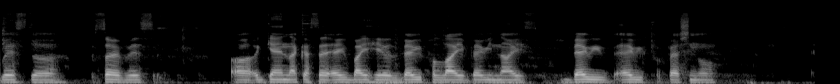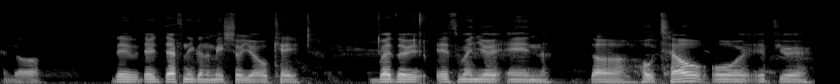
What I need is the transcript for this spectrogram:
with the service. Uh, again, like I said, everybody here is very polite, very nice, very, very professional. And uh, they, they're definitely going to make sure you're okay. Whether it's when you're in the hotel or if you're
